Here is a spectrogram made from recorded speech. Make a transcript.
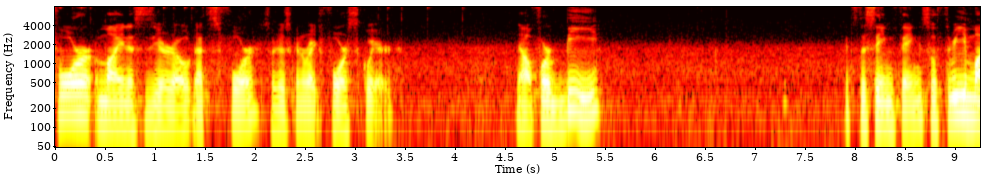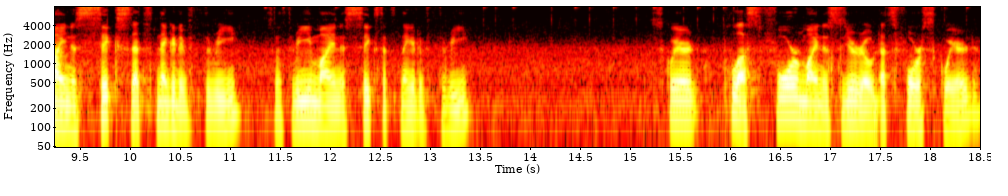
4 minus 0, that's 4. So we're just going to write 4 squared. Now for b, it's the same thing. So 3 minus 6, that's negative 3. So 3 minus 6, that's negative 3 squared, plus 4 minus 0, that's 4 squared.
